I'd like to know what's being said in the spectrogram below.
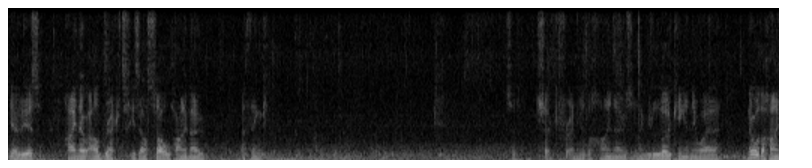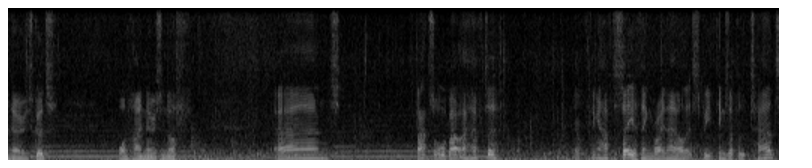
Yeah, he is. Heino Albrecht. He's our sole Heino, I think. To check for any other Heinos that may be lurking anywhere. No other Heinos, good. One high nose enough. And that's all about I have to everything I have to say, I think, right now. Let's speed things up a tad.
